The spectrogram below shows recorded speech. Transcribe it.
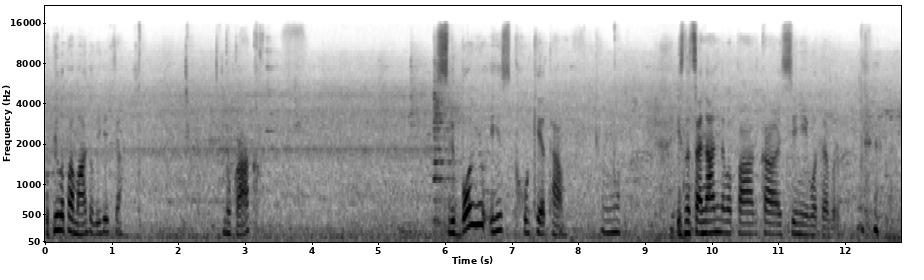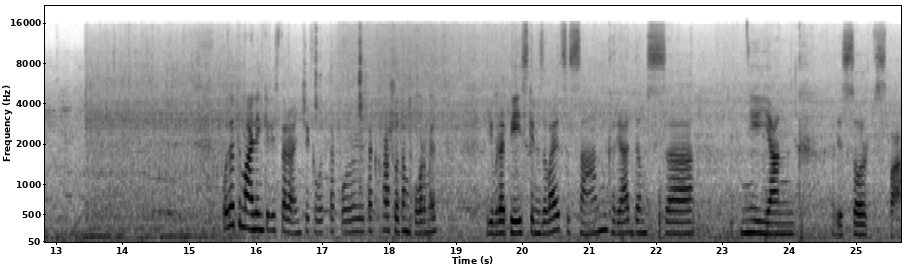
Купила помаду, видите? Ну как? С любовью из Пхукета. Из национального парка Синий Whatever. Вот это маленький ресторанчик, вот такой, так хорошо там кормят. Европейский, называется Санг, рядом с Ниянг Resort Spa.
